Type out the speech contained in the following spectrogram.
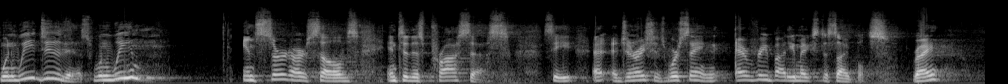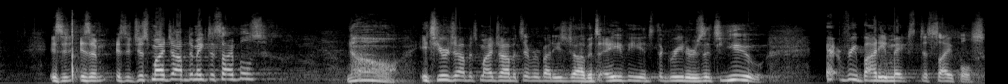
When we do this, when we insert ourselves into this process, see, at, at Generations, we're saying everybody makes disciples, right? Is it, is, it, is it just my job to make disciples? No. It's your job, it's my job, it's everybody's job. It's AV, it's the greeters, it's you. Everybody makes disciples.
